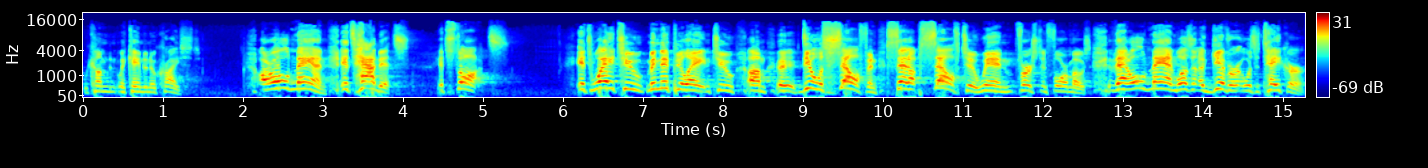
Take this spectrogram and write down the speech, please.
we, come, we came to know Christ. Our old man, its habits, its thoughts, its way to manipulate and to um, uh, deal with self and set up self to win first and foremost. That old man wasn't a giver, it was a taker.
